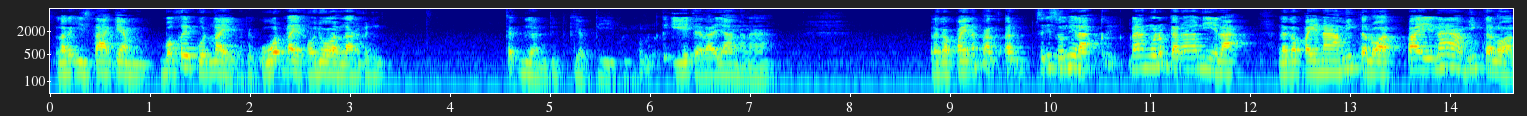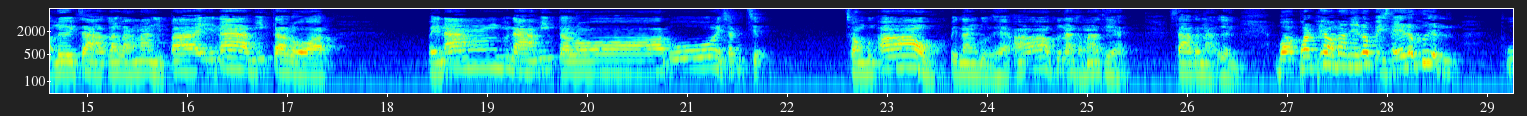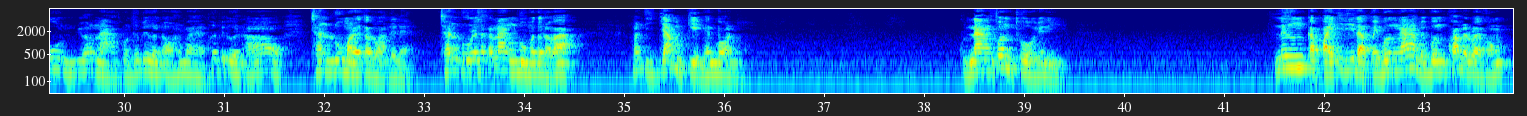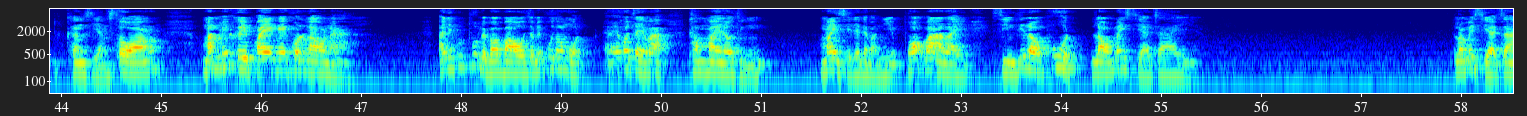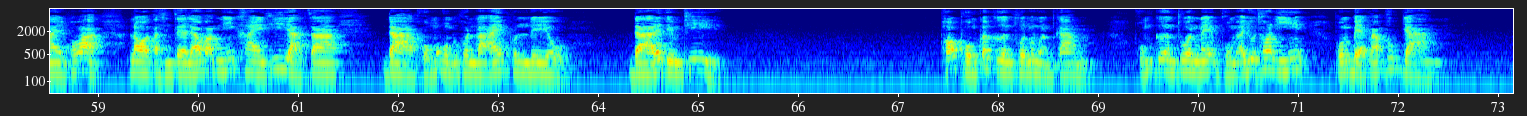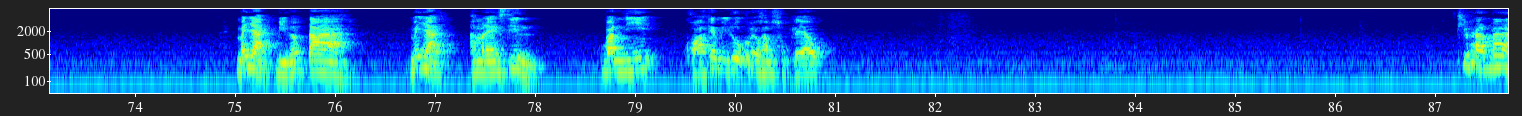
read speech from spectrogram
แล้วก็อินสตาแกรมบ่เคยกดไลค์ไปกดไลค์เขาย้อนหลังเป็นสักเดือนเกือบปีพุ่นผมก็เอแต่ละอย่างอะนะแล้วก็ไปน้ำกันอันสนิทสนนี่ละนางงน้ำกันอันนี้ละแล้วก็ไปนามิกตลอดไปหน้ามิกตลอดเลยจ้าหลังๆมานี่ไปหน้ามิกตลอด ไปนั่งอยู่นามิกตลอด โอ้ยฉันเจ็บ ช่องเบึงอ้าวไปนั่งดูแท้อ้าวคือนั่งขม่าแท้ซาตนาเอิญบอกพอดเพี้ยวมาเนี่ยเราไปใส่แล้วขึ้นพูดอยู่ข้างหน้าคนที่ไปเอินเอาทำไมเพื่อนไปเอินเอาวฉันรู้มาเลยตลอดเลยแหละ ฉันรู้แล้วฉันก็นั่งดูมาตลอดว่า มันติย่ำเกี่ยงกันบอลคุณนั่งต้นถั่วอยู่นี่หนึ่งกับไปที่ดีแบบไปเบิ้งงานไปเบิ้งความเป็นไปของเครื่องเสียงสองมันไม่เคยไปไงคนเราน่ะ อันนี้พูดแบบเบาๆจะไม่พูดทั้งหมดให้เข้าใจว่าทำไมเราถึง ไม่เสียใจในวันนี้ เพราะว่าอะไรสิ่งที่เราพูดเราไม่เสียใจ เราไม่เสียใจ เพราะว่าเราตัดสินใจแล้ววันนี้ใครที่อยากจะด่าผมว่าผมเป็นคนร้ายคนเลวด่าได้เต็มที่ เพราะผมก็เกินทนมาเหมือนกัน ผมเกินทนใน ผมอายุเท่านี้ ผมแบกรับทุกอย่าง ไม่อยากบีบน้ำตา ไม่อยากทำอะไรทั้งสิ้น วันนี้ขอแค่มีลูกก็มีความสุขแล้ว ที่ผ่านมา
